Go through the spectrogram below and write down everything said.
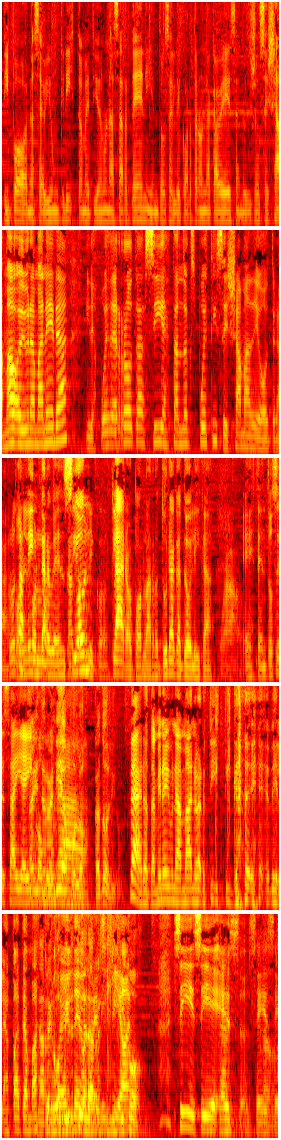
tipo, no sé, había un Cristo metido en una sartén y entonces le cortaron la cabeza, entonces yo, se llamaba de una manera y después de rota sigue estando expuesta y se llama de otra. Rotas con la intervención, católicos. claro, por la rotura católica. Wow. Este, entonces hay ahí Está como intervenida una... por los católicos. Claro, también hay una mano artística de, de la pata más La cruel reconvirtió, de la, la religión. Sí, sí, eso, sí, sí.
